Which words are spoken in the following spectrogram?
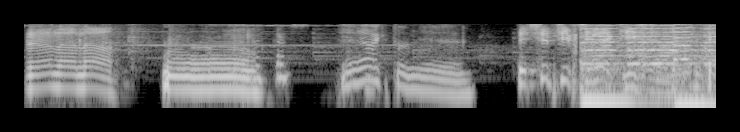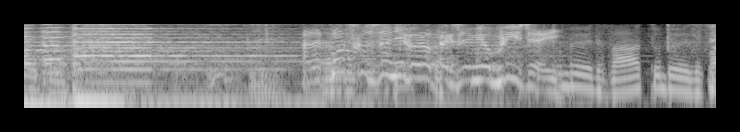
No, no, no. Mm. Jak to nie? Ty szybciej przylecisz. Ale podskocz do niego, Ropek, żeby miał tu bliżej. były dwa, tu były dwa.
